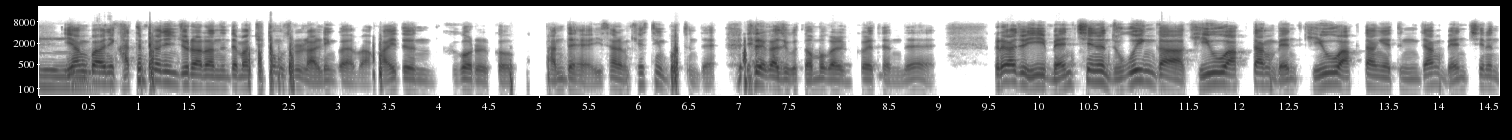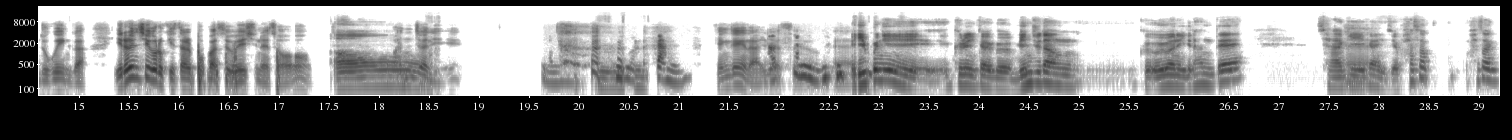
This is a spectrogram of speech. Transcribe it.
음, 이 양반이 같은 편인 줄 알았는데 막 뒤통수를 날린 거야. 막 바이든 그거를 그 반대해. 이 사람 캐스팅 보트인데 이래가지고 넘어갈 거였는데 그래가지고 이 맨치는 누구인가 기후 악당 맨 기후 악당의 등장 맨치는 누구인가 이런 식으로 기사를 뽑았어요 외신에서 어, 완전히. 굉장히 난리였어요. 예. 이분이 그러니까 그 민주당 그 의원이긴 한데 자기가 예. 이제 화석 화석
